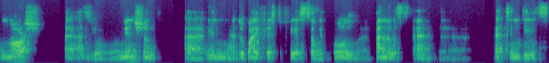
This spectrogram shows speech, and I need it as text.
in March, uh, as you mentioned, uh, in Dubai face to face so with all panelists and attendees.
